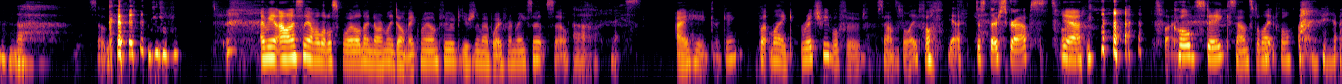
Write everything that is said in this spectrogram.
Mhm. So good. I mean, honestly, I'm a little spoiled. I normally don't make my own food. Usually my boyfriend makes it, so Oh, nice. I hate cooking. But like rich people food sounds delightful. Yeah, just their scraps. It's fine. Yeah. it's fine. Cold steak sounds delightful. yeah.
